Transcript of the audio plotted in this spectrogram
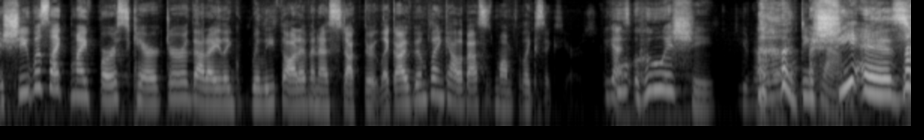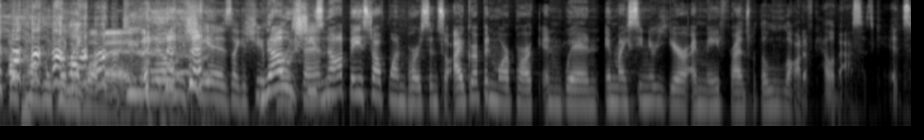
She was like my first character that I like really thought of and has stuck through. Like I've been playing Calabasas' mom for like six years. Yes. Who, who is she? Do you know? her? Deep down. She is a complicated like, woman. do you know who she is? Like, is she a no, person? she's not based off one person. So I grew up in Moorpark, and when in my senior year, I made friends with a lot of Calabasas kids.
